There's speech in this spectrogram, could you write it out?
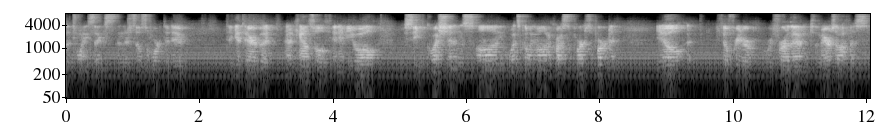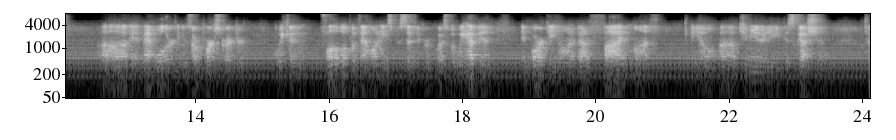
the twenty-sixth, and there's still some work to do to get there, but, uh, council, if any of you all receive questions on what's going on across the Parks Department, you know, feel free to refer them to the mayor's office, uh, and Matt Woolard, who's our Parks Director. We can follow up with them on any specific requests, but we have been embarking on about a five-month, you know, uh, community discussion to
